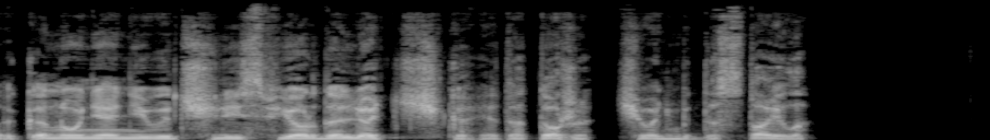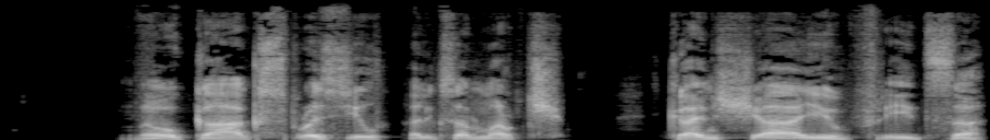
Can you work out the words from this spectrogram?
Накануне они вытащили из фьорда летчика, это тоже чего-нибудь достоило. — Ну как? — спросил Александр Маркович. — Кончаем, фрица.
